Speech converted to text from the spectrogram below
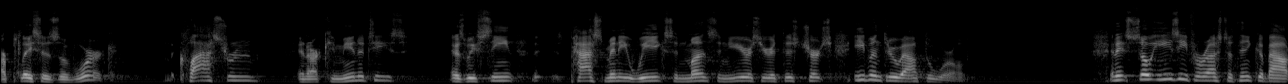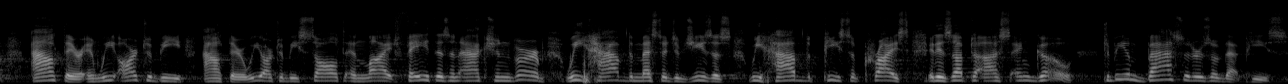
our places of work, in the classroom, in our communities, as we've seen past many weeks and months and years here at this church, even throughout the world. And it's so easy for us to think about out there, and we are to be out there. We are to be salt and light. Faith is an action verb. We have the message of Jesus, we have the peace of Christ. It is up to us and go to be ambassadors of that peace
